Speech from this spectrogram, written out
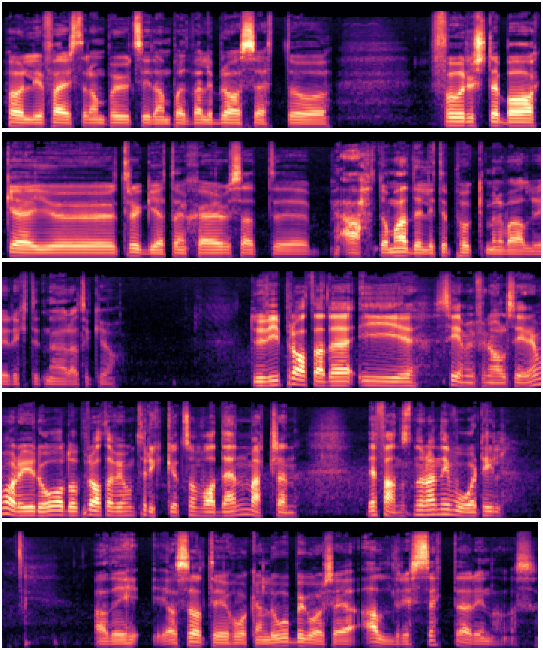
höll ju Färjestad dem på utsidan på ett väldigt bra sätt. Och först där bak är ju tryggheten själv så att, eh, ah, de hade lite puck men det var aldrig riktigt nära tycker jag. Du, vi pratade i semifinalserien var det ju då och då pratade vi om trycket som var den matchen. Det fanns några nivåer till. Ja, det, jag sa till Håkan Loob igår så jag har aldrig sett det här innan. Alltså.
